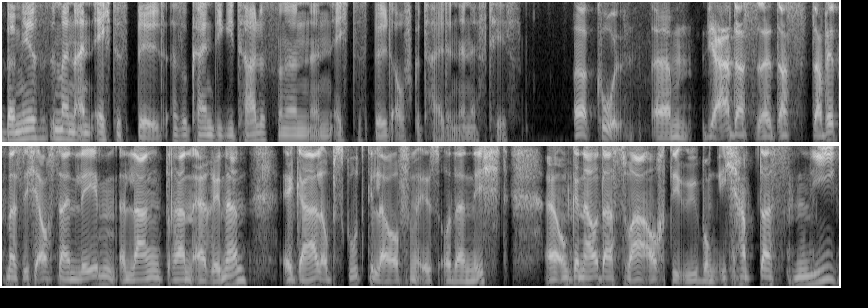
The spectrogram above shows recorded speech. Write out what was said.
Bei mir ist es immer ein echtes Bild, also kein digitales, sondern ein echtes Bild aufgeteilt in NFTs. Ah, cool. Ähm, ja, das, äh, das, da wird man sich auch sein Leben lang dran erinnern, egal ob es gut gelaufen ist oder nicht. Äh, und genau das war auch die Übung. Ich habe das nie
